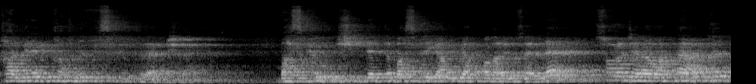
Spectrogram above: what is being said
Kalbine bir katılık bir sıkıntı vermişlerdi baskın, şiddetli baskı yap, yapmaları üzerine sonra Cenab-ı Hak ne yaptı?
